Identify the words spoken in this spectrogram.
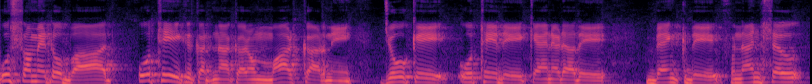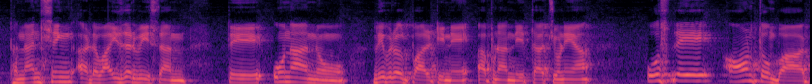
ਉਸ ਸਮੇਂ ਤੋਂ ਬਾਅਦ ਉੱਥੇ ਇੱਕ ਘਟਨਾਕ੍ਰਮ ਮਾਰਕ ਨੇ, ਜੋ ਕਿ ਉੱਥੇ ਦੇ ਕੈਨੇਡਾ ਦੇ ਬੈਂਕ ਦੇ ਫਾਈਨੈਂਸ਼ੀਅਲ ਫਾਈਨੈਂਸਿੰਗ ਐਡਵਾਈਜ਼ਰ ਵੀ ਸਨ ਤੇ ਉਹਨਾਂ ਨੂੰ ਲਿਬਰਲ ਪਾਰਟੀ ਨੇ ਆਪਣਾ ਨੇਤਾ ਚੁਣਿਆ। ਉਸ ਦੇ ਆਉਣ ਤੋਂ ਬਾਅਦ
